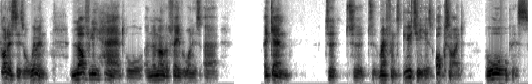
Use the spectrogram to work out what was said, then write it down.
goddesses or women, lovely haired, or and another favorite one is uh, again to, to, to reference beauty is ox-eyed, boopis.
